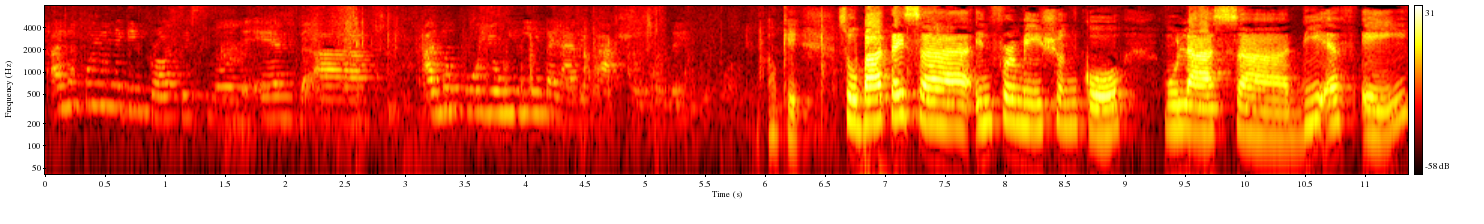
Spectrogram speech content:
Ano po yung naging process nun and ah, ano po yung hinihintay nating action from the Interpol? Okay. So, batay sa information ko mula sa DFA,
